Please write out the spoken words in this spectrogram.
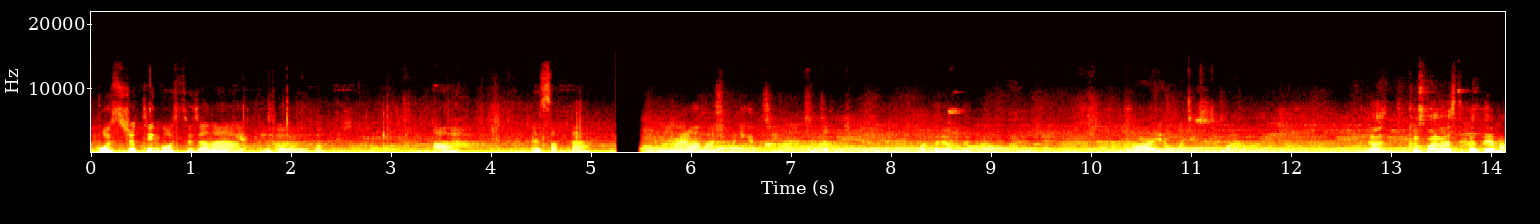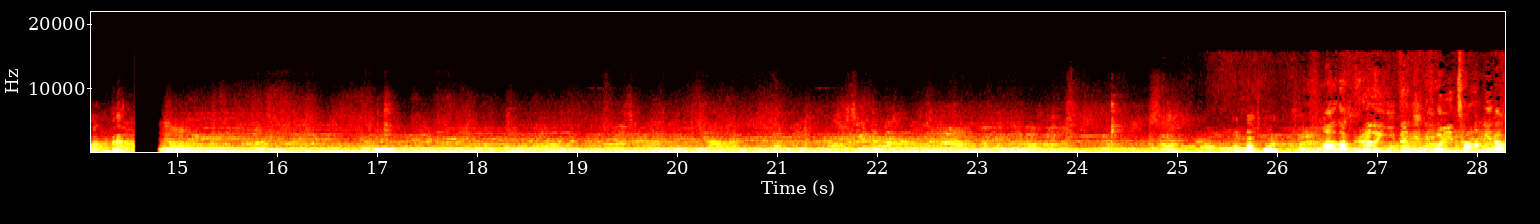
기곧 슈팅 고스트잖아. 이거 이거. 아 애썼다. 얼마 30분이겠지. 진짜 30분. 배터리 없네? 아 이런 거 찍지 좀 말고. 야, 그 빨간 스티커 떼면 안 돼? 엄마 골. 아 나 그래도 2등 거의 처음이다.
